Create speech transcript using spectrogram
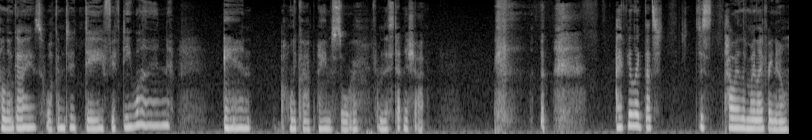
Hello, guys. Welcome to day 51. And holy crap, I am sore from this tetanus shot. I feel like that's just how I live my life right now.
